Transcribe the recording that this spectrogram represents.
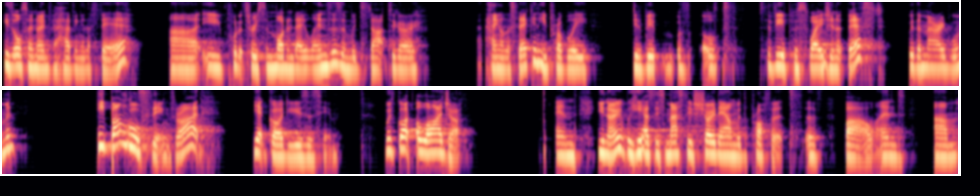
he's also known for having an affair. Uh, you put it through some modern day lenses, and we'd start to go, hang on a second, he probably did a bit of severe persuasion at best with a married woman. He bungles things, right? Yet God uses him. We've got Elijah. And, you know, he has this massive showdown with the prophets of Baal and um,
